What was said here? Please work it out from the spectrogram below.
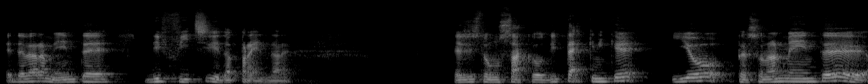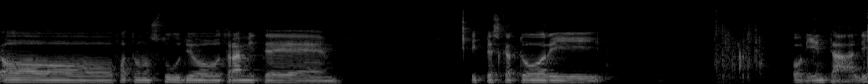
ed è veramente difficile da prendere. Esistono un sacco di tecniche io personalmente ho fatto uno studio tramite i pescatori orientali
